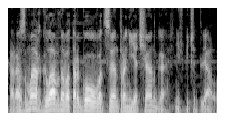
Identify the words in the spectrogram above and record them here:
Размах главного торгового центра Ньячанга не впечатлял.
